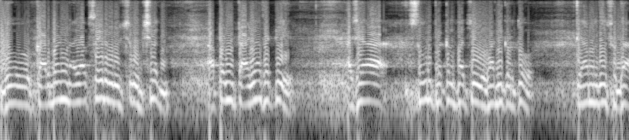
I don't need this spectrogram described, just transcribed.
जो कार्बन डायऑक्साईड उत्सर्जन आपण टाळण्यासाठी अशा सौर प्रकल्पाची उभारणी करतो त्यामध्ये सुद्धा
